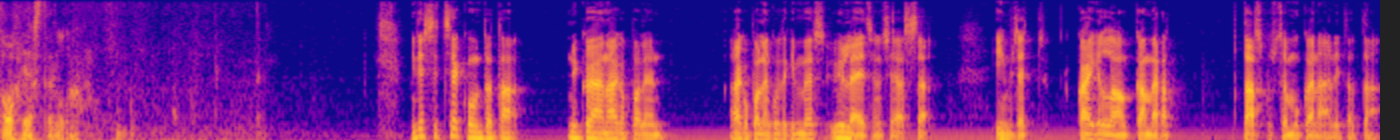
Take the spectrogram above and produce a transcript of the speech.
ohjastellaan. Miten sitten se, kun tota, nykyään aika paljon, aika paljon kuitenkin myös yleisön seassa ihmiset, kaikilla on kamerat taskussa mukana, niin tota,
